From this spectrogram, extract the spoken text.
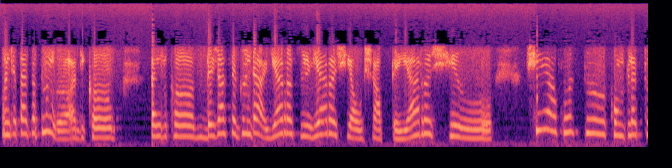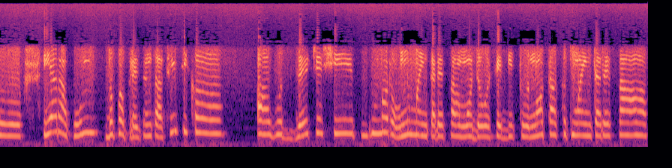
începea să plângă. Adică, pentru că deja se gândea, iarăși, iarăși iau șapte, iarăși... Uh, și a fost uh, complet... Uh, iar acum, după prezența fizică, a avut 10 și, mă rog, nu mă interesa în mod deosebit nota, cât mă interesa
